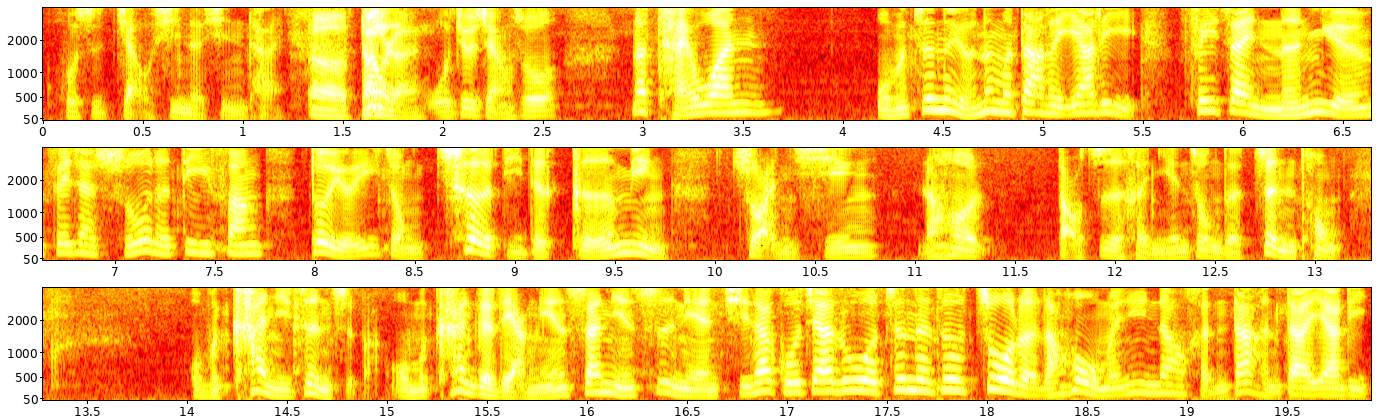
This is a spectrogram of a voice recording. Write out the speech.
或是侥幸的心态。呃，当然，我就想说，那台湾我们真的有那么大的压力，非在能源，非在所有的地方都有一种彻底的革命转型，然后。导致很严重的阵痛，我们看一阵子吧，我们看个两年、三年、四年，其他国家如果真的都做了，然后我们遇到很大很大压力，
